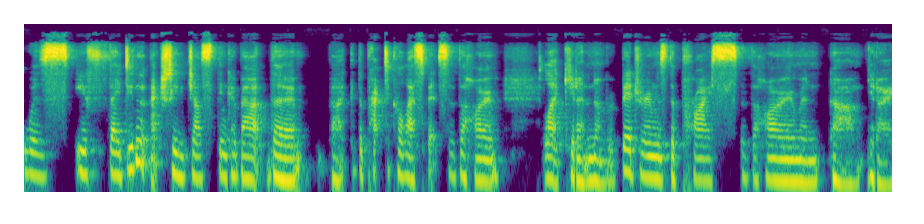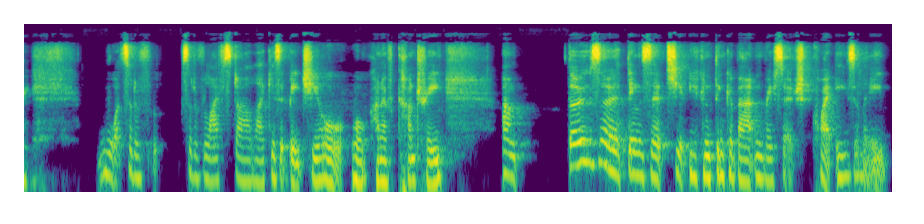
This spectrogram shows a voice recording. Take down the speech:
was if they didn't actually just think about the uh, the practical aspects of the home, like you know the number of bedrooms, the price of the home, and um, you know what sort of sort of lifestyle like is it beachy or, or kind of country um, those are things that you, you, can think about and research quite easily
